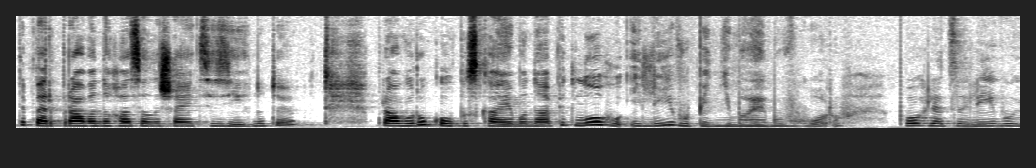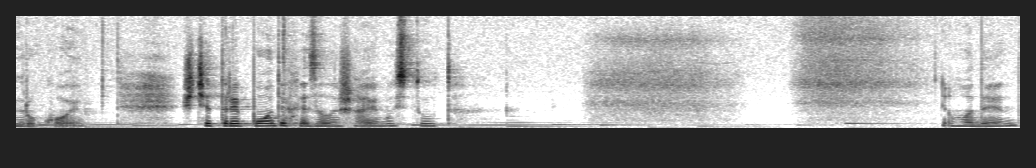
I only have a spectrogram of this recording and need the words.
Тепер права нога залишається зігнутою. Праву руку опускаємо на підлогу і ліву піднімаємо вгору. Погляд за лівою рукою. Ще три подихи залишаємось тут. Один.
